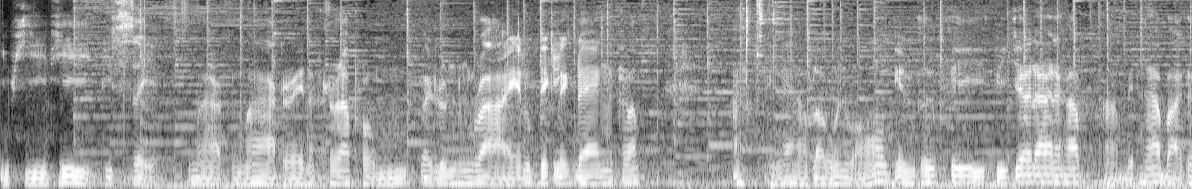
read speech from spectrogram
EP ที่พิเศษมากมากๆเลยนะครับ ผมวัยรุ่นทั้งรายลูกเด็กเล็กแดงนะครับ อะอย่างแรกครับเราก็มาดูอ๋อเกมซื้อฟรีฟีเจอร์ได้นะครับอ่าเบ็ดห้าบาทก็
